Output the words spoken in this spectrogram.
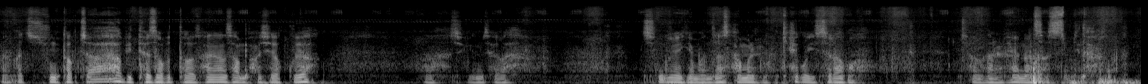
아까 중턱 저 밑에서부터 산양산 밭이었고요. 아, 지금 제가 친구에게 먼저 삼을 캐고 있으라고 전화를 해놨었습니다.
